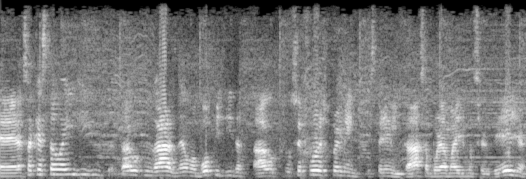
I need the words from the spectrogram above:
É, essa questão aí de, água com gás, né? Uma boa pedida. A água, se você for experimentar, saborear mais de uma cerveja,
